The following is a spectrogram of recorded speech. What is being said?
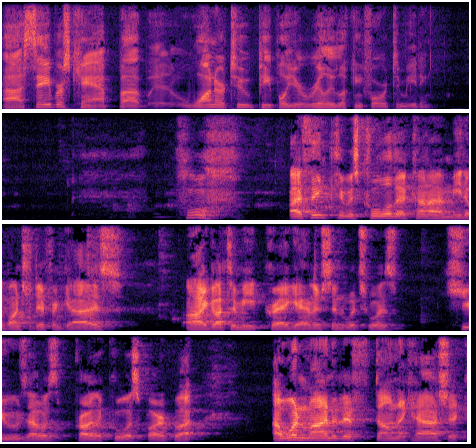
Uh, Sabres camp, uh, one or two people you're really looking forward to meeting. I think it was cool to kind of meet a bunch of different guys. Uh, I got to meet Craig Anderson, which was huge. That was probably the coolest part. But I wouldn't mind it if Dominik Hasek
